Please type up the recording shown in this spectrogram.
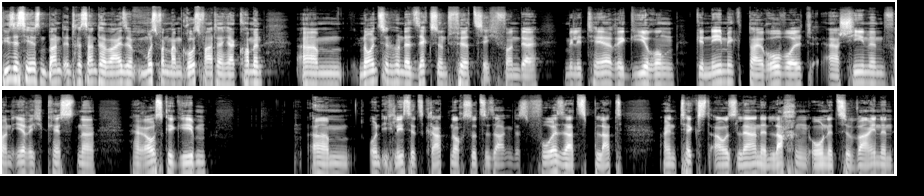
dieses hier ist ein Band, interessanterweise, muss von meinem Großvater herkommen. Ähm, 1946 von der Militärregierung genehmigt, bei Rowold erschienen, von Erich Kästner herausgegeben. Ähm, und ich lese jetzt gerade noch sozusagen das Vorsatzblatt, ein Text aus Lernen lachen ohne zu weinen,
